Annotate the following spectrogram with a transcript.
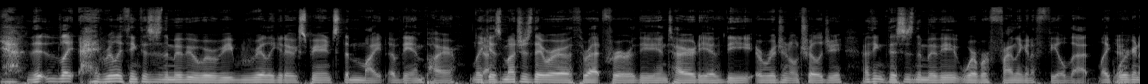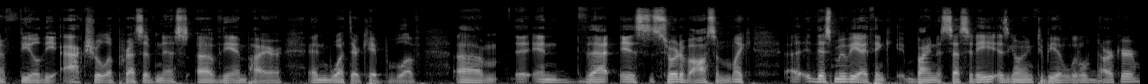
yeah, th- like I really think this is the movie where we really get to experience the might of the Empire. Like, Yeah. as much as they were a threat for the entirety of the original trilogy, I think this is the movie where we're finally going to feel that. Like, we're going to feel the actual oppressiveness of the Empire and what they're capable of. Um, and that is sort of awesome. Like, uh, this movie, I think, by necessity, is going to be a little darker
